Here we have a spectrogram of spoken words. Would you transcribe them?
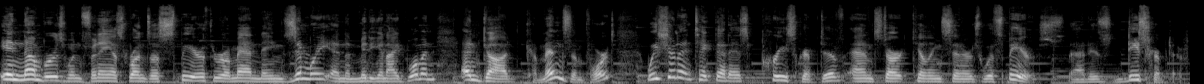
in Numbers, when Phinehas runs a spear through a man named Zimri and a Midianite woman, and God commends them for it, we shouldn't take that as prescriptive and start killing sinners with spears. That is descriptive.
